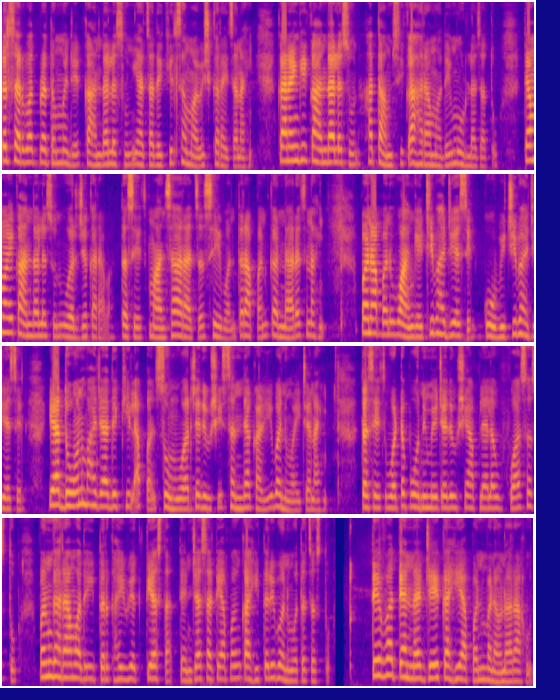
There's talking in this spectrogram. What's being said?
तर सर्वात प्रथम म्हणजे कांदा लसूण याचा देखील समावेश करायचा नाही. कारण की कांदा लसूण हा तामसिक आहारामध्ये मोडला जातो. त्यामुळे कांदा लसूण वर्ज्य करावा. तसेच मांसाहाराचं सेवन तर आपण करणारच नाही. पण आपण वांग्याची भाजी असेल कोबीची भाजी असेल या दोन भाज्या देखील आपण सोमवारच्या दिवशी संध्याकाळी बनवायच्या नाही. तसेच वटपौर्णिमेच्या दिवशी आपल्याला उपवास असतो. पण घरामध्ये इतर काही व्यक्ती असतात असतात. त्यांच्यासाठी आपण काहीतरी बनवतच असतो. तेव्हा त्यांना जे काही आपण बनवणार आहोत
